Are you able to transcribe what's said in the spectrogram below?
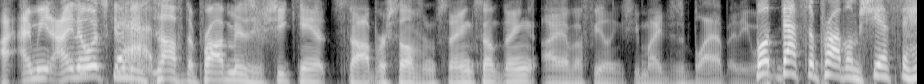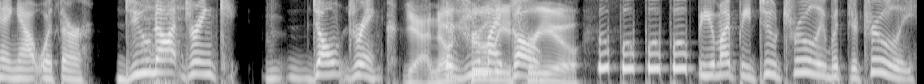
I, I mean, I know it's, It's going to be tough. The problem is, if she can't stop herself from saying something, I have a feeling she might just blab anyway. Well, that's a problem. She has to hang out with her. Do not drink. Don't drink. yeah, no Trulies go, for you. Boop, boop, boop, boop. You might be too truly with your truly.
